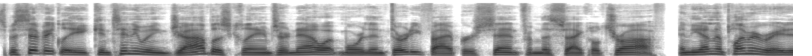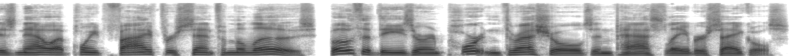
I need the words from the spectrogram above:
Specifically, continuing jobless claims are now up more than 35% from the cycle trough, and the unemployment rate is now up 0.5% from the lows. Both of these are important thresholds in past labor cycles.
